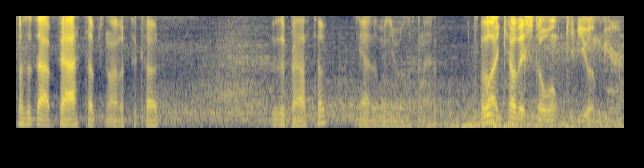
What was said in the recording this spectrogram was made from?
Was it that bathtub's not up to code? There's a bathtub. Yeah, the one you were looking at. I like how they still won't give you a mirror.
